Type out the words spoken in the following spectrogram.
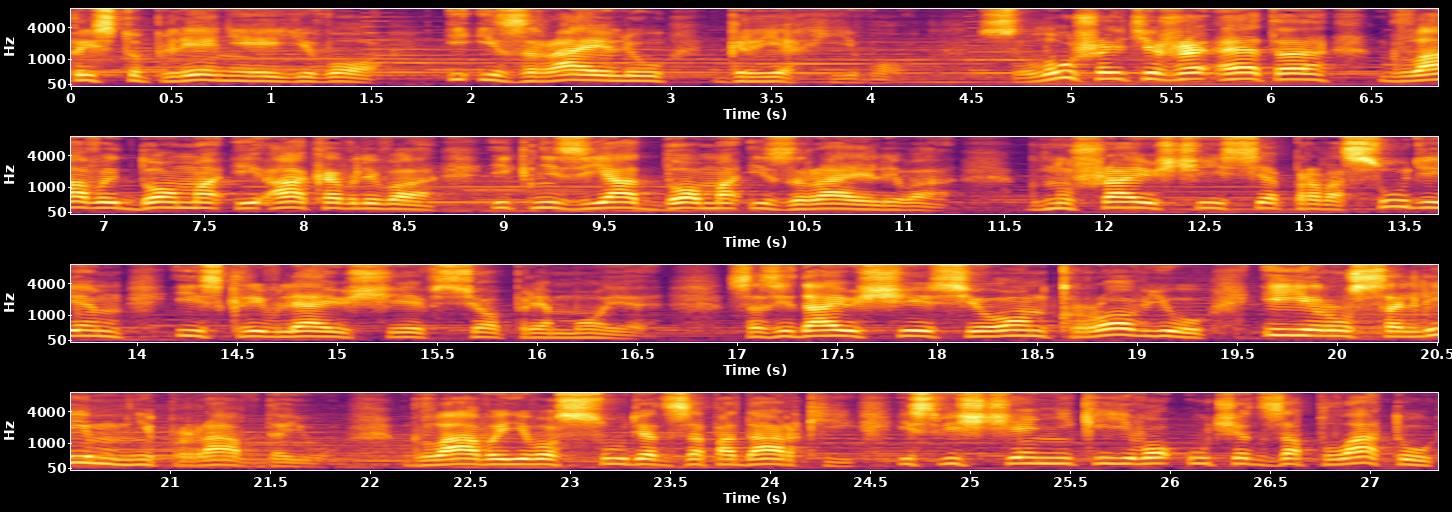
преступление его и Израилю грех его. Слушайте же это, главы дома Иаковлева и князья дома Израилева, гнушающиеся правосудием и искривляющие все прямое, созидающие Сион кровью и Иерусалим неправдою. Главы его судят за подарки, и священники его учат за плату,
